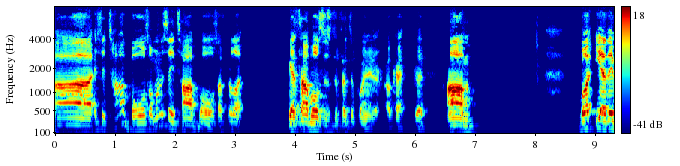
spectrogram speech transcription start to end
Uh, is it Todd Bowles? I want to say Todd Bowles. I feel like yeah, Todd Bowles is defensive coordinator. Okay, good. Um, but yeah, they,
